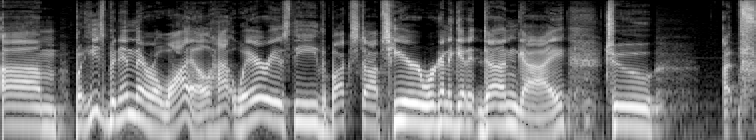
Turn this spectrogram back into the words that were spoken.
Um, but he's been in there a while. How, where is the the buck stops here? We're going to get it done, guy. To uh, f-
